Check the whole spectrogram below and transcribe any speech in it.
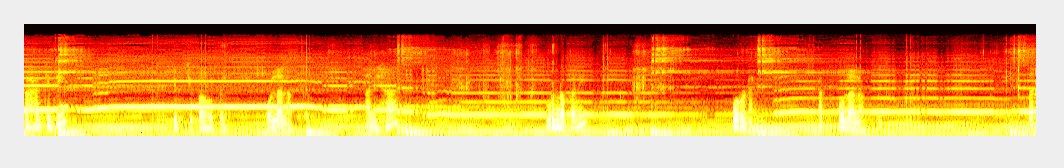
का हा किती चिपचिपा होतोय. ओला लागतो आणि हा पूर्णपणे कोरडा आहे. हा ओला लागतो तर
